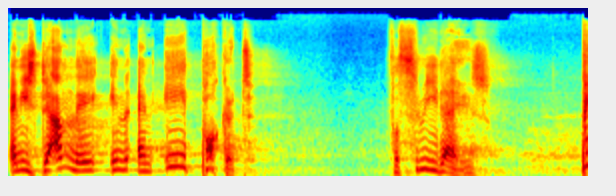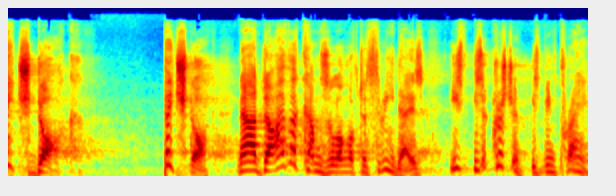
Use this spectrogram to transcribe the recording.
And he's down there in an air pocket for three days. Pitch dark. Pitch dark. Now, a diver comes along after three days. He's, he's a Christian. He's been praying.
